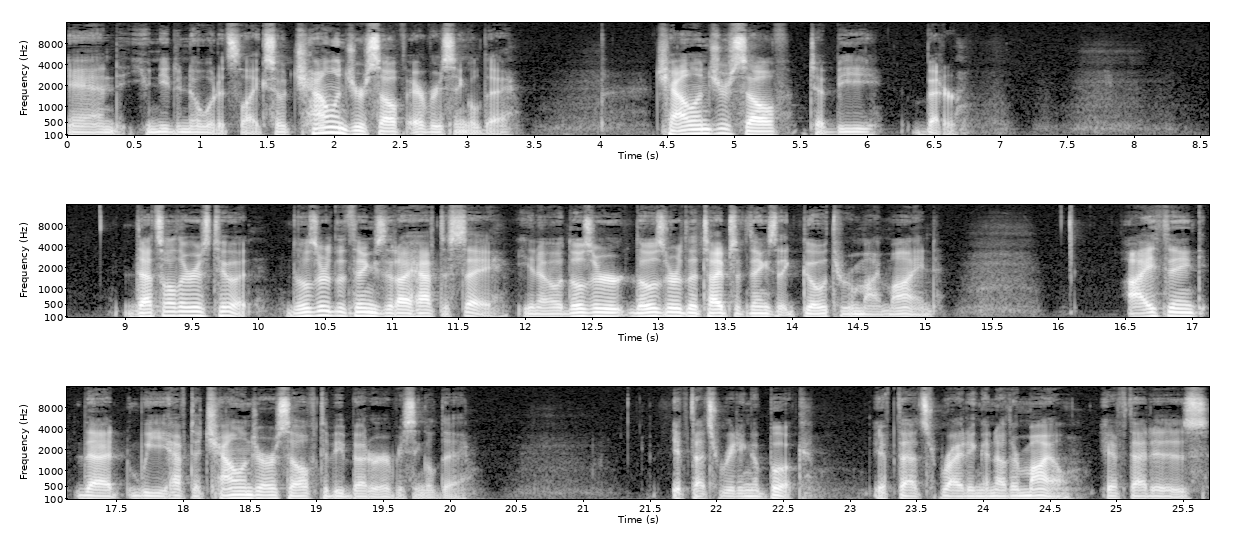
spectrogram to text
and you need to know what it's like. So challenge yourself every single day. Challenge yourself to be better. That's all there is to it. Those are the things that I have to say. You know, those are those are the types of things that go through my mind. I think that we have to challenge ourselves to be better every single day if that's reading a book, if that's riding another mile, if that is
